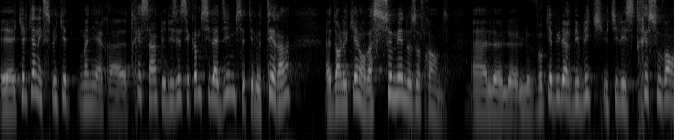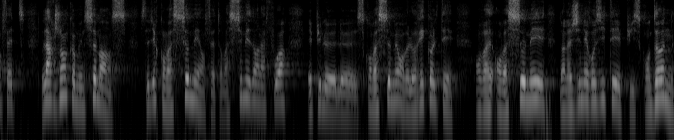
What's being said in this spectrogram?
Et quelqu'un l'expliquait de manière euh, très simple, il disait c'est comme si la dîme, c'était le terrain euh, dans lequel on va semer nos offrandes. Le, le, vocabulaire biblique utilise très souvent en fait l'argent comme une semence. C'est-à-dire qu'on va semer en fait, on va semer dans la foi, et puis ce qu'on va semer, on va le récolter. On va, on va semer dans la générosité, et puis ce qu'on donne,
